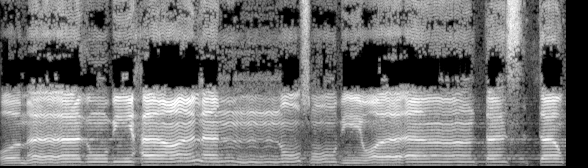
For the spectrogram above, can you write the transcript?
وما ذبح على النصب وأن تستقسموا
